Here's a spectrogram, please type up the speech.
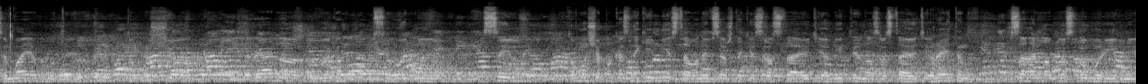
Це має бути, тому що реально виконком сьогодні сильний, тому що показники міста вони все ж таки зростають і об'єктивно зростають і рейтинг в загальнообласному рівні.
